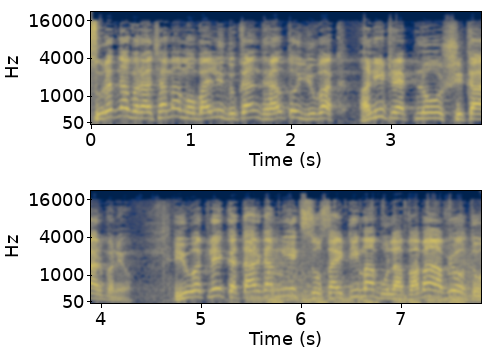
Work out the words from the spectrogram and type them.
સુરતના વરાછામાં મોબાઈલની દુકાન ધરાવતો યુવક હની ટ્રેપનો શિકાર બન્યો. યુવકને કતાર ગામની એક સોસાયટીમાં બોલાવવામાં આવ્યો હતો.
